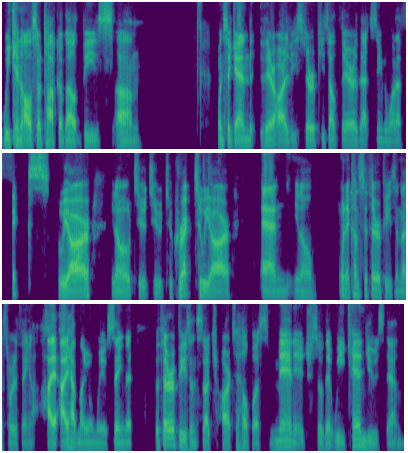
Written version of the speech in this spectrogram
We can also talk about these. Um, once again, there are these therapies out there that seem to want to fix who we are, you know, to to to correct who we are, and you know when it comes to therapies and that sort of thing, I, I have my own way of saying that the therapies and such are to help us manage so that we can use them,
